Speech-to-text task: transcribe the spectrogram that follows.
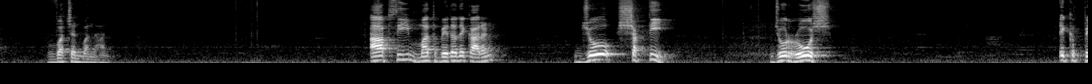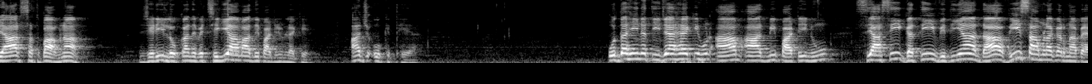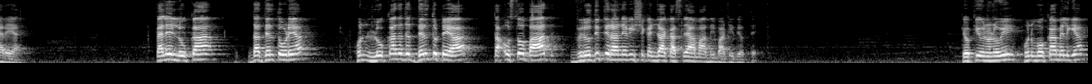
ਵਚਨਬੰਧ ਹਨ। ਆਪਸੀ ਮਤਭੇਦਾਂ ਦੇ ਕਾਰਨ ਜੋ ਸ਼ਕਤੀ, ਜੋ ਰੋਸ਼, ਇੱਕ ਪਿਆਰ ਸਤਭਾਵਨਾ ਜਿਹੜੀ ਲੋਕਾਂ ਦੇ ਵਿੱਚ ਸੀਗੀ ਆਮ ਆਦਮੀ ਪਾਰਟੀ ਨੂੰ ਲੈ ਕੇ ਅੱਜ ਉਹ ਕਿੱਥੇ ਹੈ? ਉਹਦਾ ਹੀ ਨਤੀਜਾ ਹੈ ਕਿ ਹੁਣ ਆਮ ਆਦਮੀ ਪਾਰਟੀ ਨੂੰ ਸਿਆਸੀ ਗਤੀਵਿਧੀਆਂ ਦਾ ਵੀ ਸਾਹਮਣਾ ਕਰਨਾ ਪੈ ਰਿਹਾ ਹੈ। ਪਹਿਲੇ ਲੋਕਾਂ ਦਾ ਦਿਲ ਤੋੜਿਆ, ਹੁਣ ਲੋਕਾਂ ਦਾ ਜਦ ਦਿਲ ਟੁੱਟਿਆ ਤਾਂ ਉਸ ਤੋਂ ਬਾਅਦ ਵਿਰੋਧੀ ਧਿਰਾਂ ਨੇ ਵੀ ਸ਼ਿਕੰਜਾ ਕੱਸ ਲਿਆ ਆਮ ਆਦਮੀ ਪਾਰਟੀ ਦੇ ਉੱਤੇ। ਕਿਉਂਕਿ ਉਹਨਾਂ ਨੂੰ ਵੀ ਹੁਣ ਮੌਕਾ ਮਿਲ ਗਿਆ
